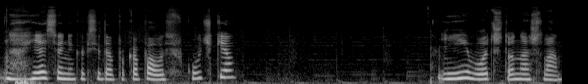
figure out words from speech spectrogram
я сегодня, как всегда, покопалась в кучке. И вот что нашла.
